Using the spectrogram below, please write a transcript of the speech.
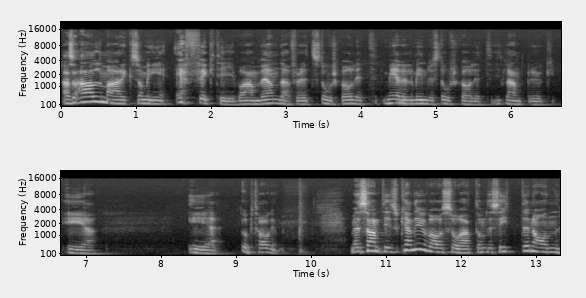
Alltså all mark som är effektiv att använda för ett storskaligt, mer eller mindre storskaligt lantbruk är, är upptagen. Men samtidigt så kan det ju vara så att om det sitter någon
